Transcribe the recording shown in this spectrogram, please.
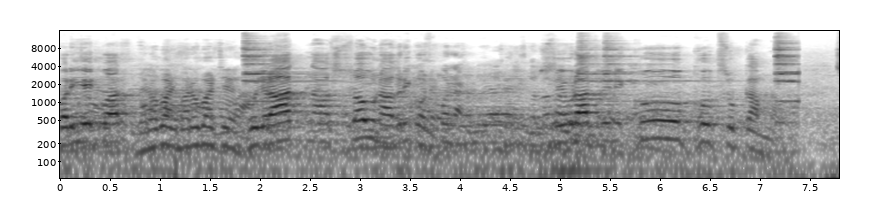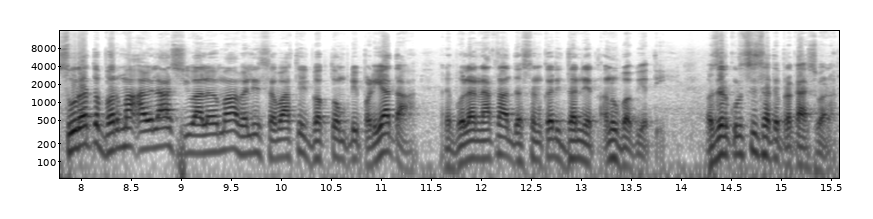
ફરી એકવાર બરોબર બરોબર છે. ગુજરાતના સૌ નાગરિકોને શિવરાત્રિની ખૂબ ખૂબ શુભકામના. સુરતભરમાં આવેલા શિવાલયોમાં વહેલી સવારથી જ ભક્તો ઉમટી પડ્યા હતા અને ભોલાનાથના દર્શન કરી ધન્યતા અનુભવી હતી. અઝર કૃષિ સાથે પ્રકાશવાળા.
